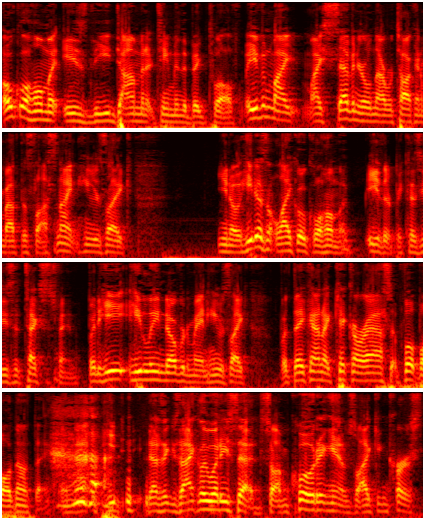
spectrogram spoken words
Oklahoma is the dominant team in the Big 12. Even my my 7-year-old and I were talking about this last night and he was like, you know, he doesn't like Oklahoma either because he's a Texas fan. But he he leaned over to me and he was like, "But they kind of kick our ass at football, don't they?" And that, he, that's exactly what he said. So I'm quoting him, so I can curse.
